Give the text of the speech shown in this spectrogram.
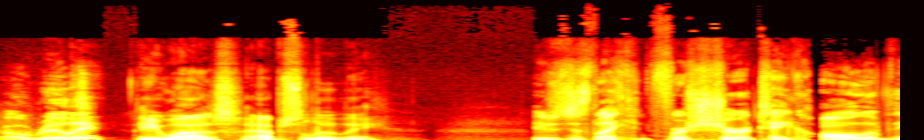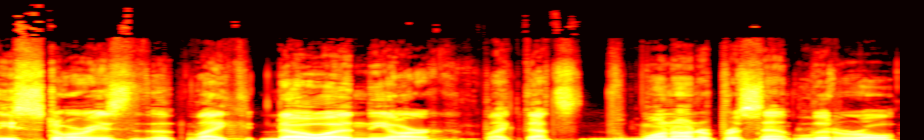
oh, really? He was absolutely. He was just like, for sure, take all of these stories, that, like Noah and the Ark, like that's 100% literal.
